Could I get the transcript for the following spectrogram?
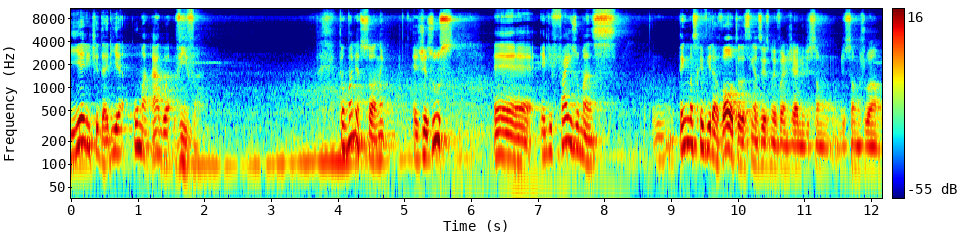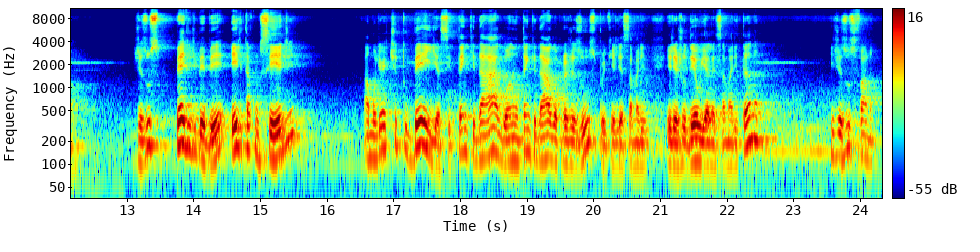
e ele te daria uma água viva. Então, olha só, né? É, Jesus, é, ele faz umas, tem umas reviravoltas, assim, às vezes no Evangelho de São, de São João. Jesus pede de beber, ele está com sede, a mulher titubeia se tem que dar água ou não tem que dar água para Jesus, porque ele é, samarit, ele é judeu e ela é samaritana, e Jesus fala,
